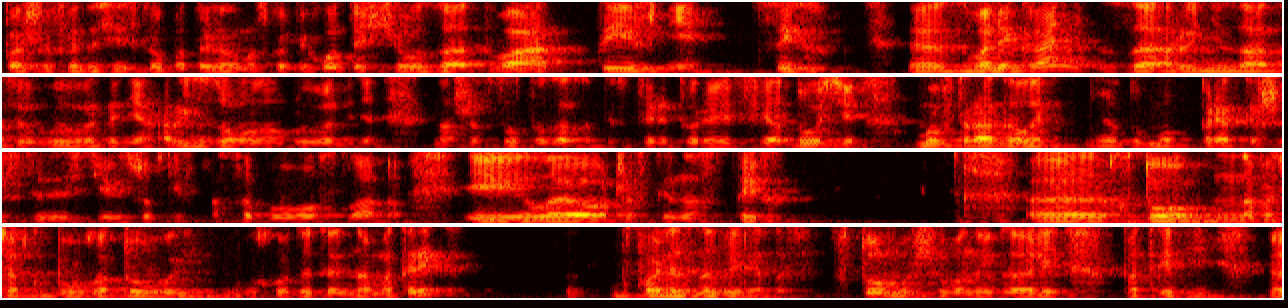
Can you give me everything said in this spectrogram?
першого федосійського батальйону морської піхоти, що за два тижні цих е, зволікань з організацією виведення організованого виведення наших сил та засобів з території Феодосії ми втратили, я думаю, порядка 60% особового складу. І лева частина з тих, е, хто на початку був готовий виходити на материк. Буквально зневірилась в тому, що вони взагалі потрібні е,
